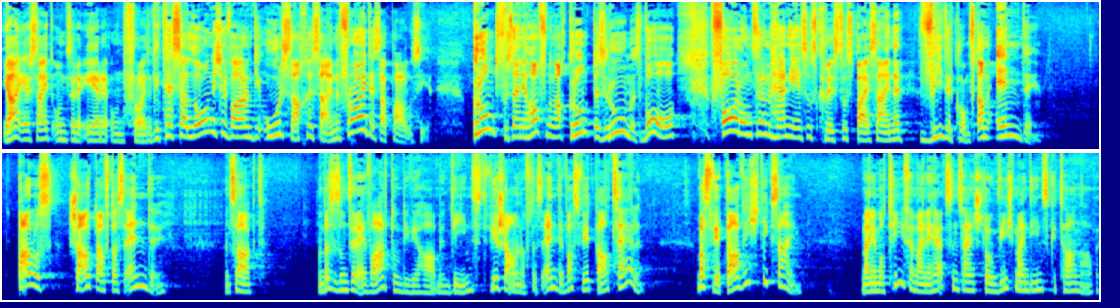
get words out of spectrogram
Ja, ihr seid unsere Ehre und Freude. Die Thessalonicher waren die Ursache seiner Freude, sagt Paulus hier. Grund für seine Hoffnung, auch Grund des Ruhmes. Wo? Vor unserem Herrn Jesus Christus bei seiner Wiederkunft, am Ende. Paulus schaut auf das Ende und sagt, und das ist unsere Erwartung, die wir haben im Dienst, wir schauen auf das Ende, was wird da zählen? Was wird da wichtig sein? Meine Motive, meine Herzenseinstellung, wie ich meinen Dienst getan habe.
